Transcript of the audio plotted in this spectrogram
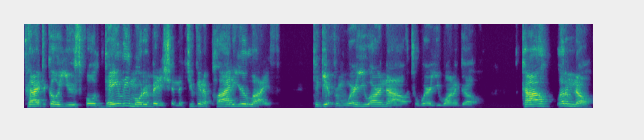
practical, useful, daily motivation that you can apply to your life to get from where you are now to where you want to go. Kyle, let them know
